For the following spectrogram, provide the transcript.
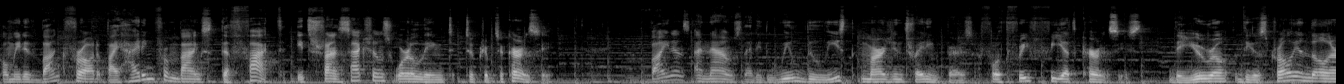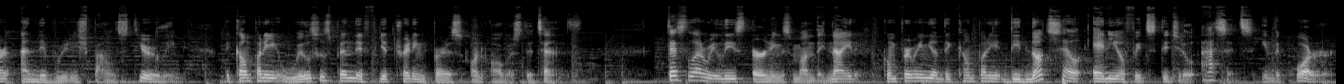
committed bank fraud by hiding from banks the fact its transactions were linked to cryptocurrency. Binance announced that it will delist margin trading pairs for three fiat currencies the euro, the Australian dollar, and the British pound sterling. The company will suspend the fiat trading pairs on August the 10th. Tesla released earnings Monday night, confirming that the company did not sell any of its digital assets in the quarter.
